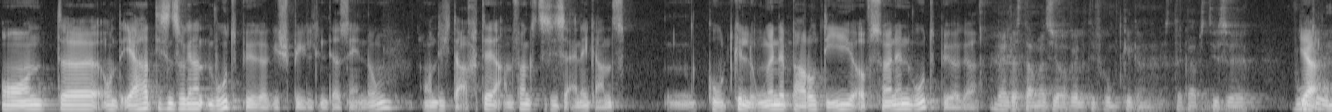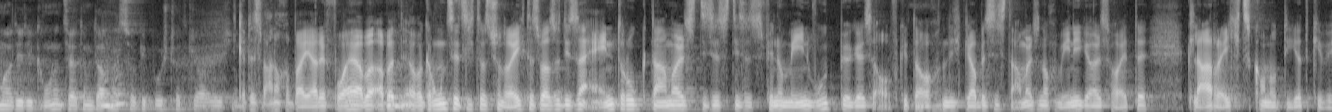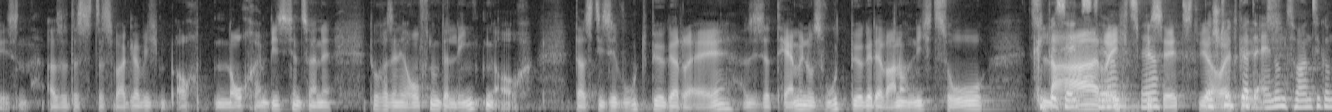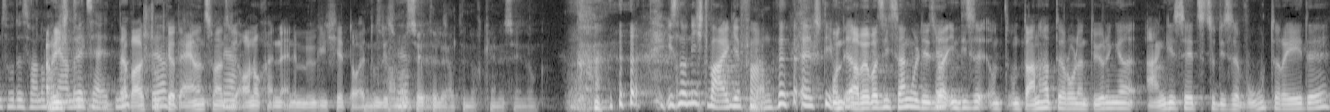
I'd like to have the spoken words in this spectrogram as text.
Und, äh, und er hat diesen sogenannten Wutbürger gespielt in der Sendung. Und ich dachte anfangs, das ist eine ganz mm, gut gelungene Parodie auf so einen Wutbürger. Weil das damals ja auch relativ rund gegangen ist. Da gab es diese Wut-Oma, die die Kronenzeitung damals mhm. so gepusht hat, glaube ich. Ich glaube, das war noch ein paar Jahre vorher, aber, aber, mhm. aber grundsätzlich, du hast schon recht, das war so dieser Eindruck damals, dieses, dieses Phänomen Wutbürger ist aufgetaucht und ich glaube, es ist damals noch weniger als heute klar rechts konnotiert gewesen. Also das, das war, glaube ich, auch noch ein bisschen so eine, durchaus eine Hoffnung der Linken auch, dass diese Wutbürgerei, also dieser Terminus Wutbürger, der war noch nicht so klar besetzt, rechts ja. besetzt, wie er Stuttgart heute ist. 21 und so, das war noch Richtig. eine andere Zeit. Ne? Da war Stuttgart ja. 21 auch noch eine, eine mögliche Deutung und des Hanno Settele hatte noch keine Sendung. ist noch nicht Wahl gefahren. Stimmt, und, Aber was ich sagen wollte, das war in diese, und, und dann hat der Roland Thüringer angesetzt zu dieser Wutrede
